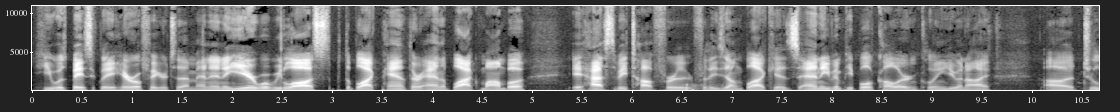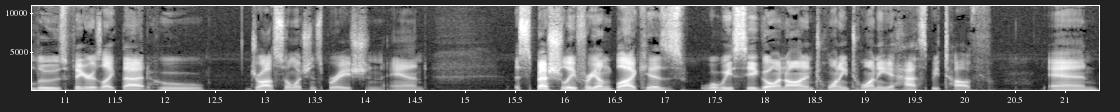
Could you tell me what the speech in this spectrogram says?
he was basically a hero figure to them. And in a year where we lost the Black Panther and the Black Mamba, it has to be tough for for these young black kids and even people of color, including you and I, uh, to lose figures like that who draw so much inspiration and especially for young black kids what we see going on in 2020 it has to be tough and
